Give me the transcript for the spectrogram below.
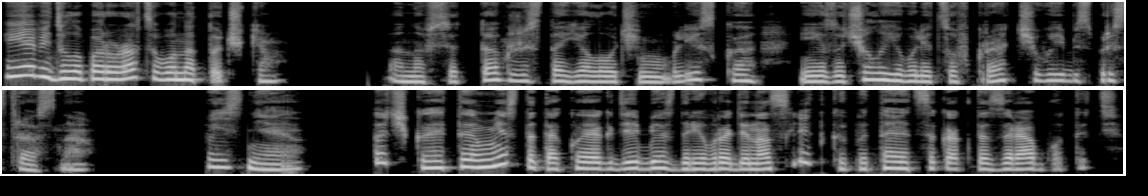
Я видела пару раз его на точке. Она все так же стояла очень близко и изучала его лицо вкрадчиво и беспристрастно. Поясняю. Точка — это место такое, где бездари вроде наследка пытается как-то заработать.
